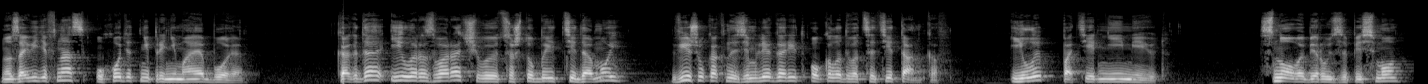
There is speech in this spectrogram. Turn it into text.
Но, завидев нас, уходят, не принимая боя. Когда илы разворачиваются, чтобы идти домой, вижу, как на земле горит около 20 танков. Илы потерь не имеют. Снова берусь за письмо,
